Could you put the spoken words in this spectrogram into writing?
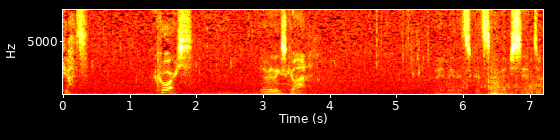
guts. Of course. Everything's gone. Maybe that's a good sign. Maybe Sam took it.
